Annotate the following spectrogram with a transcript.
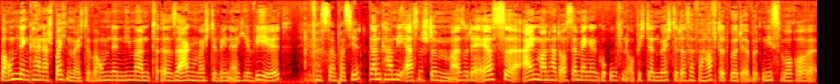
warum denn keiner sprechen möchte, warum denn niemand äh, sagen möchte, wen er hier wählt. Was dann passiert? Dann kamen die ersten Stimmen. Also der erste Einmann hat aus der Menge gerufen, ob ich denn möchte, dass er verhaftet wird. Er wird nächste Woche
